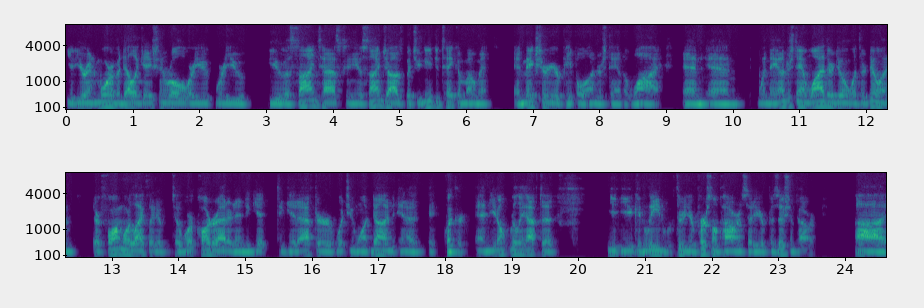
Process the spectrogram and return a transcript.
you're in more of a delegation role where you where you you assign tasks and you assign jobs, but you need to take a moment and make sure your people understand the why. And and when they understand why they're doing what they're doing, they're far more likely to, to work harder at it and to get to get after what you want done in a quicker. And you don't really have to you, you can lead through your personal power instead of your position power. Uh,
